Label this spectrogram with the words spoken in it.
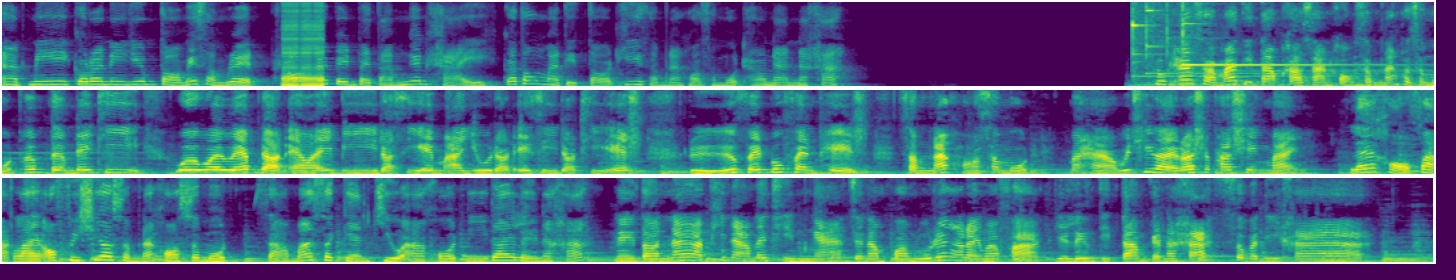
อาจมีกรณียืมต่อไม่สำเร็จ เพราะไม่เป็นไปตามเงื่อนไข ก็ต้องมาติดต่อที่สำนักหอสมุดเท่านั้นนะคะ ทุกท่านสามารถติดตามข่าวสารของสำนักหอสมุดเพิ่มเติมได้ที่ www.lib.cmiu.ac.th หรือ Facebook Fanpage สำนักหอสมุด มหาวิทยาลัยราชภัฏเชียงใหม่ และขอฝาก Line Official สำนักหอสมุด สามารถสแกน QR Code นี้ได้เลยนะคะ ในตอนหน้าพี่น้ำและทีมงานจะนำความรู้เรื่องอะไรมาฝาก อย่าลืมติดตามกันนะคะ สวัสดีค่ะ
